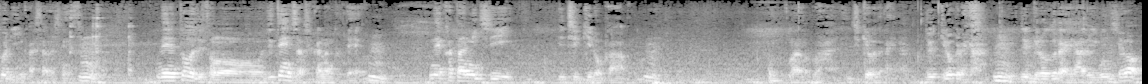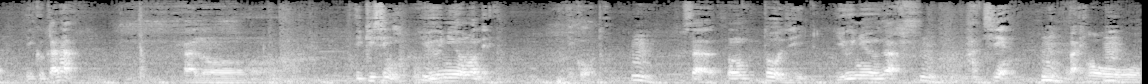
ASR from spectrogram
取りに行かせたらしいんですよ、で当時その自転車しかなくて、で片道1キロか、まあまあ1キロじゃないな。10キロぐらいか、10キロぐらいある道を行くからあのー行きしに牛乳を飲んで行こうと、そしたらその当時牛乳が8円1杯、おー。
